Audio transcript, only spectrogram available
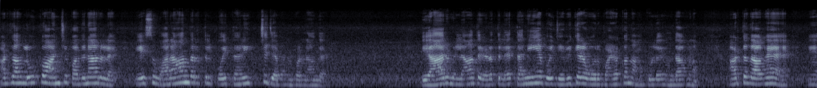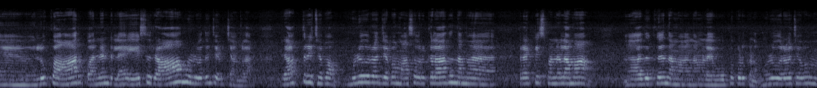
அடுத்ததாக லூக்கோ அஞ்சு பதினாறில் இயேசு வனாந்தரத்தில் போய் தனித்து ஜெபம் பண்ணாங்க. யாரும் இல்லாத இடத்துல தனியாக போய் ஜெபிக்கிற ஒரு பழக்கம் நமக்குள்ளே உண்டாகணும். அடுத்ததாக லூக்கா ஆறு பன்னெண்டில் இயேசு ரா முழுவதும் ஜெபிச்சாங்களா? ராத்திரி ஜெபம் முழுவதும் ஜெபம் மாதம் ஒருக்களாவது நம்ம ப்ராக்டிஸ் பண்ணலாமா? அதுக்கு நம்ம நம்மளை ஒப்பு கொடுக்கணும். முழு உறவு ஜெபம்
